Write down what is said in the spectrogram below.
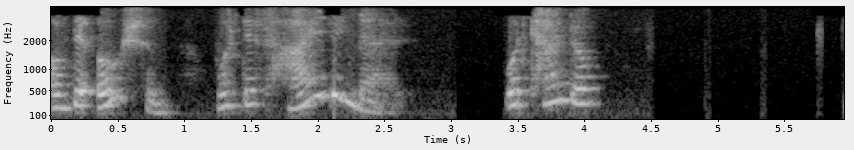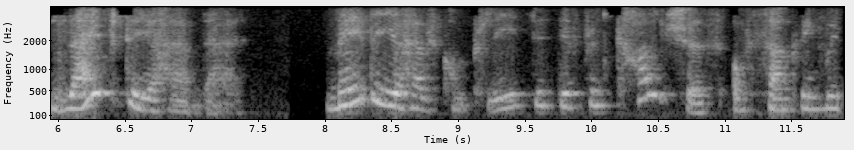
of the ocean? What is hiding there? What kind of life do you have there? Maybe you have completely different cultures of something we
